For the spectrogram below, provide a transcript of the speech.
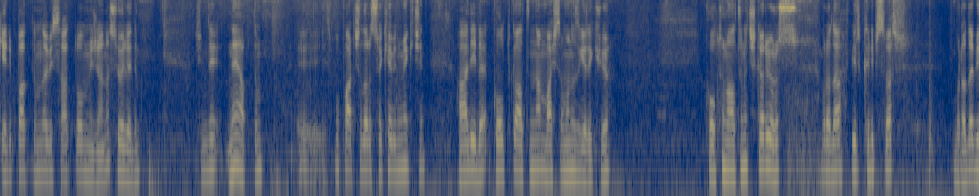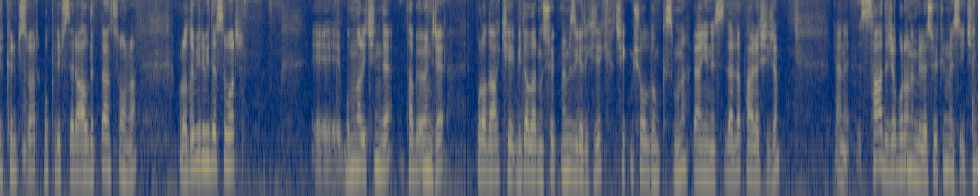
Gelip baktığımda bir saatte olmayacağını söyledim. Şimdi ne yaptım? E, bu parçaları sökebilmek için haliyle koltuk altından başlamanız gerekiyor. Koltuğun altını çıkarıyoruz. Burada bir klips var. Burada bir klips var. Bu klipsleri aldıktan sonra burada bir vidası var. Ee, bunlar için de tabii önce buradaki vidalarını sökmemiz gerekecek. Çekmiş olduğum kısmını ben yine sizlerle paylaşacağım. Yani sadece buranın bile sökülmesi için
